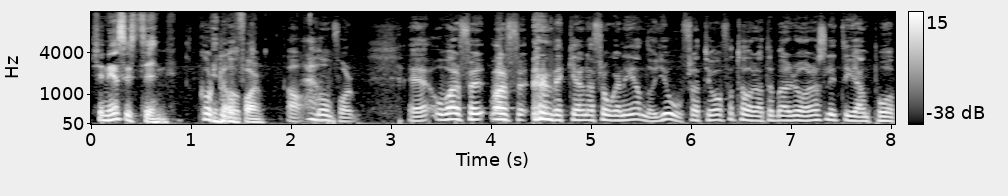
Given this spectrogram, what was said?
kinesiskt team Kort i och någon gott. form. Ja, någon form. Eh, och varför, varför väcker jag den här frågan igen då? Jo, för att jag har fått höra att det börjar röra sig lite grann på,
